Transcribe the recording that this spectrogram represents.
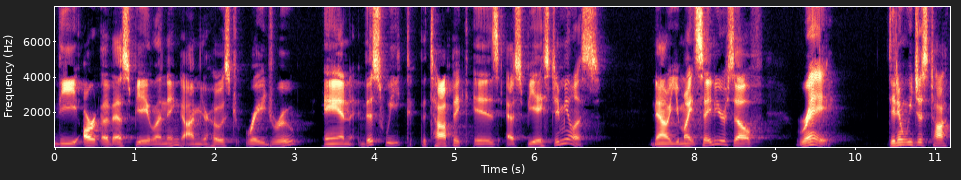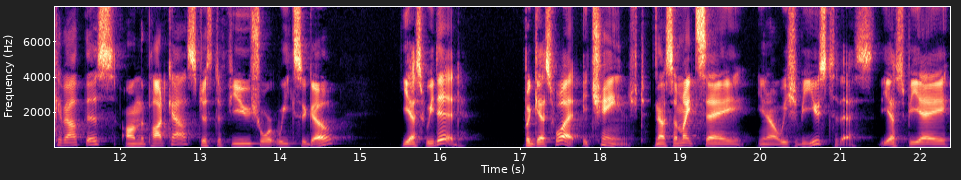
the Art of SBA Lending. I'm your host, Ray Drew, and this week the topic is SBA stimulus. Now, you might say to yourself, Ray, didn't we just talk about this on the podcast just a few short weeks ago? Yes, we did. But guess what? It changed. Now, some might say, you know, we should be used to this. The SBA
